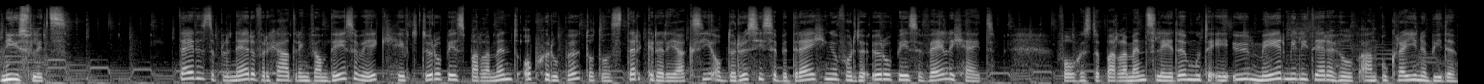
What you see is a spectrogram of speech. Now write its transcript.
Nieuwsflits. Tijdens de plenaire vergadering van deze week heeft het Europees Parlement opgeroepen tot een sterkere reactie op de Russische bedreigingen voor de Europese veiligheid. Volgens de parlementsleden moet de EU meer militaire hulp aan Oekraïne bieden.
